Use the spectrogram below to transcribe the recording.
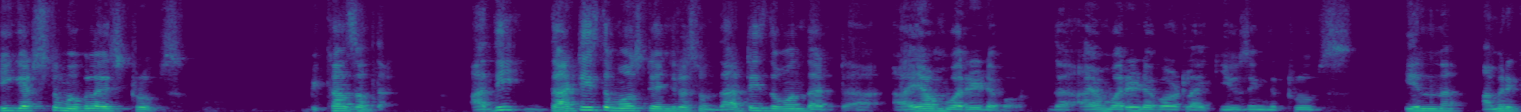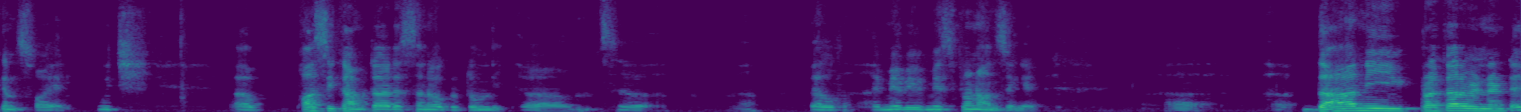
he gets to mobilise troops because of that అది that is the most dangerous one that is the one that I worried about the I'm worried about like using the troops in American soil which posse comitatus అని ఒకటి ఉంది. Well I maybe mispronouncing it దాని ప్రకారం ఏంటంటే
